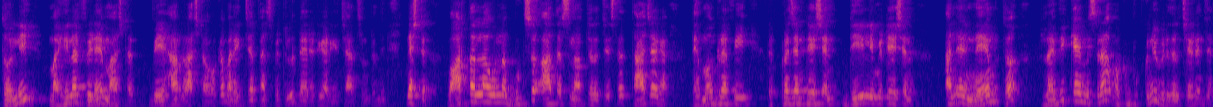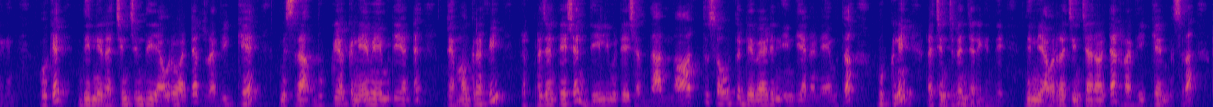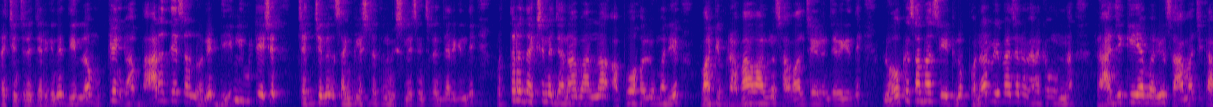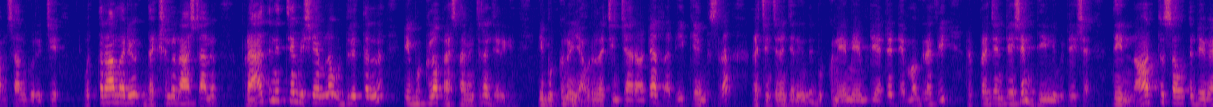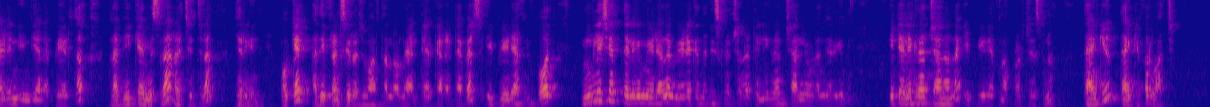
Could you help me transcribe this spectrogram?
తొలి మహిళ ఫిడే మాస్టర్ బీహార్ రాష్ట్రం. ఓకే మరి ఎగ్జామ్ హాస్పిటల్ డైరెక్ట్గా అడిగే ఛాన్స్ ఉంటుంది. నెక్స్ట్ వార్తల్లో ఉన్న బుక్స్ ఆథర్స్ని అబ్జర్వ్ చేస్తే తాజాగా డెమోగ్రఫీ రిప్రజెంటేషన్ డీలిమిటేషన్ అనే నేమ్తో రవి కే. మిశ్రా ఒక బుక్ని విడుదల చేయడం జరిగింది. ఓకే దీన్ని రచించింది ఎవరు అంటే రవి కే. మిశ్రా బుక్ యొక్క నేమ్ ఏమిటి అంటే demography representation delimitation. The north south divide in India అనే నేమ్తో బుక్ని రచించడం జరిగింది. దీన్ని ఎవరు రచించారు అంటే రవి కే. మిశ్రా రచించడం జరిగింది. దీనిలో ముఖ్యంగా భారతదేశంలోని డీలిమిటేషన్ చర్చలు సంక్లిష్టతను విశ్లేషించడం జరిగింది. ఉత్తర దక్షిణ జనాభాలో అపోహలు మరియు వాటి ప్రభావాలను సవాల్ చేయడం జరిగింది. లోకసభ సీట్లు పునర్విభజన వెనక ఉన్న రాజకీయ మరియు సామాజిక అంశాల గురించి ఉత్తర మరియు దక్షిణ రాష్ట్రాలు ప్రాతినిధ్యం విషయంలో ఉద్రిక్తలను ఈ బుక్లో ప్రస్తావించడం జరిగింది. ఈ బుక్ను ఎవరు రచించారు అంటే రవి కే మిశ్రా రచించడం జరిగింది. బుక్ నేమ్ ఏమిటి అంటే demography representation delimitation the north south divide in India అనే పేరుతో రవి కే మిశ్రా రచించడం జరిగింది. ఓకే? అది ఫ్రెండ్స్ ఈరోజు వార్తల్లో ఉన్న ఎంటైర్ కరెంట్ అఫైర్స్. ఈ PDF both English and Telugu మీడియాలో వీడియో కింద డిస్క్రిప్షన్లో టెలిగ్రామ్ ఛానల్ ఇవ్వడం జరిగింది. ఈ టెలిగ్రామ్ ఛానల్లో ఈ పీడిఎఫ్ను అప్లోడ్ చేస్తున్నాను thank you thank you for watching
